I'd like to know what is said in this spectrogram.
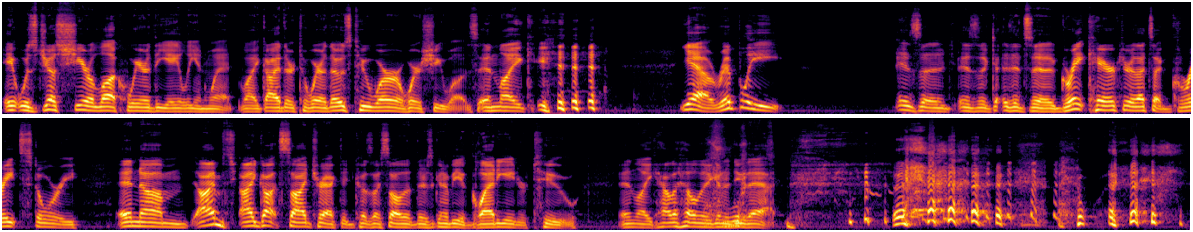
It was just sheer luck where the alien went, like either to where those two were or where she was, and like, yeah, Ripley is a is a it's a great character. That's a great story, and um, I'm I got sidetracked because I saw that there's going to be a Gladiator two, and like, how the hell are they going to do that?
